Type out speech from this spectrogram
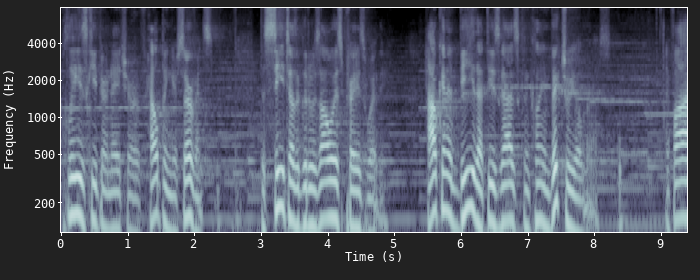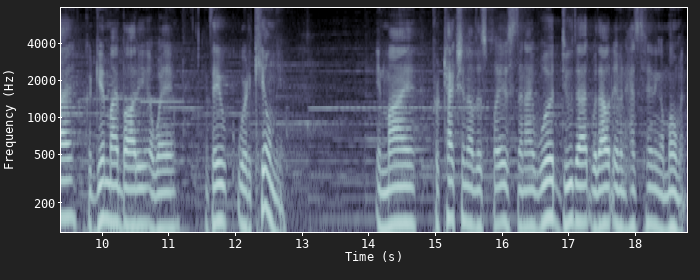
Please keep your nature of helping your servants. The seat of the Guru is always praiseworthy. How can it be that these guys can claim victory over us? If I could give my body away, if they were to kill me in my protection of this place, then I would do that without even hesitating a moment.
